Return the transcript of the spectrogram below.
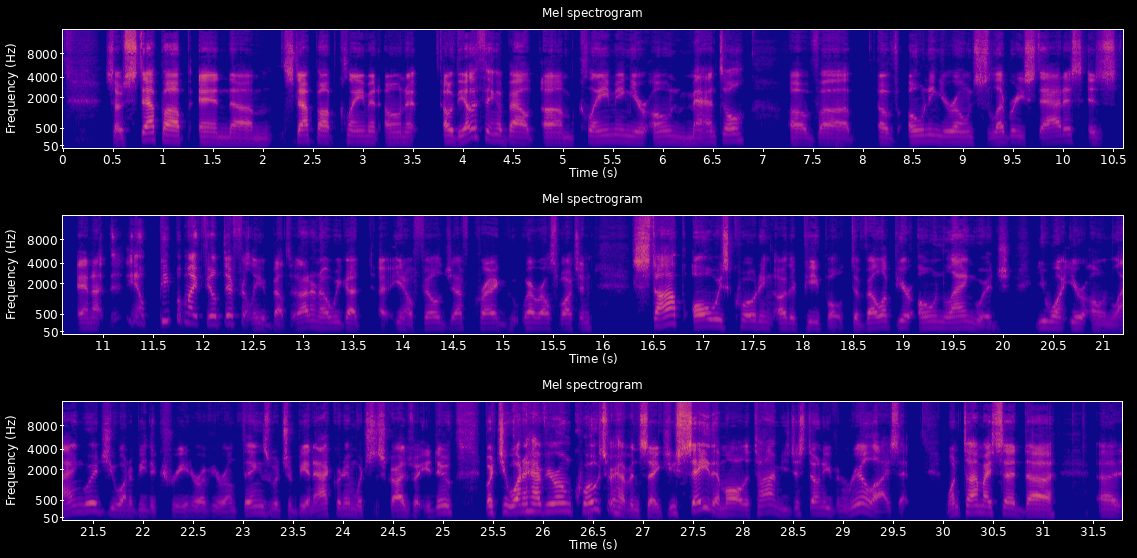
So step up and um, step up, claim it, own it. Oh, the other thing about um, claiming your own mantle of uh, of owning your own celebrity status is and I, you know people might feel differently about this i don't know we got uh, you know phil jeff craig whoever else watching stop always quoting other people develop your own language you want your own language you want to be the creator of your own things which would be an acronym which describes what you do but you want to have your own quotes for heaven's sake you say them all the time you just don't even realize it. One time i said uh, uh,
